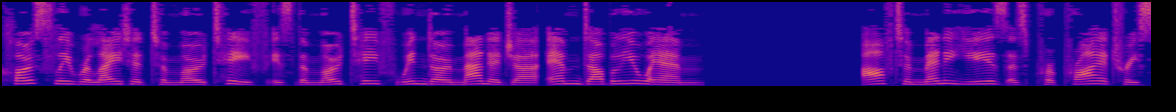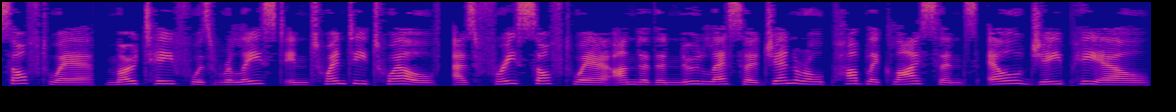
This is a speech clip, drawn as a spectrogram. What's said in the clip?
Closely related to Motif is the Motif Window Manager MWM. After many years as proprietary software, Motif was released in 2012, as free software under the new Lesser General Public License LGPL.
